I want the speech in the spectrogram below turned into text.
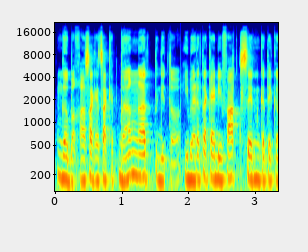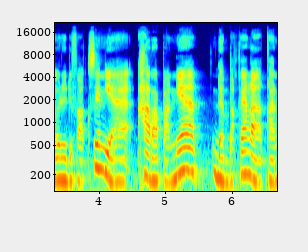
nggak bakal sakit-sakit banget gitu. Ibaratnya kayak divaksin, ketika udah divaksin ya harapannya dampaknya nggak akan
